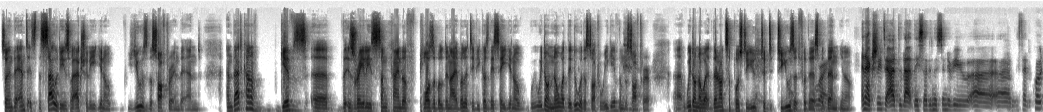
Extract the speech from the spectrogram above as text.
So in the end, it's the Saudis who actually you know use the software in the end, and that kind of gives uh, the Israelis some kind of plausible deniability because they say, you know, we, we, don't know what they do with the software. We gave them the software. Uh, we don't know what they're not supposed to use to to use it for this. Right. But then, you know, and actually, to add to that, they said in this interview, uh, um, they said, "quote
